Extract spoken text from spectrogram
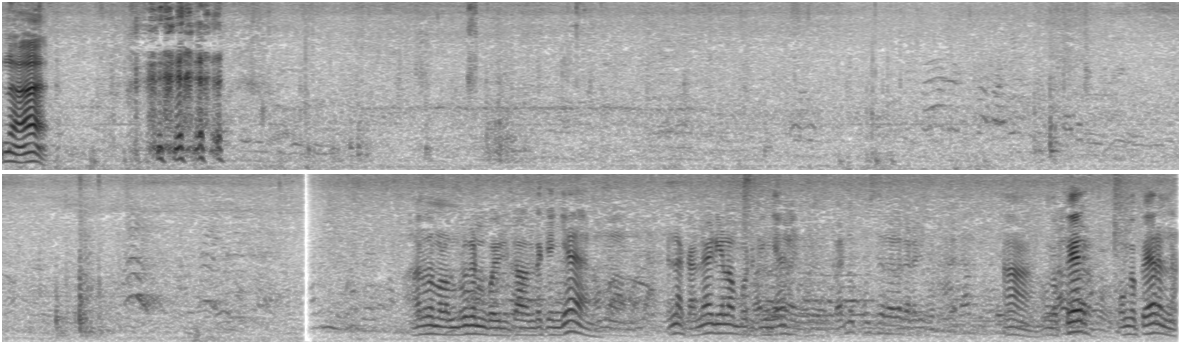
என்ன? மருதமலை முருகன் கோயிலுக்கா வந்திருக்கீங்க. என்ன கண்ணாடியெல்லாம் போட்டிருக்கீங்க? ஆ உங்கள் பேர் உங்கள் பேர் என்ன?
